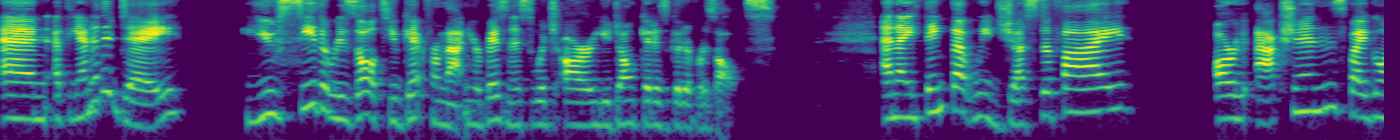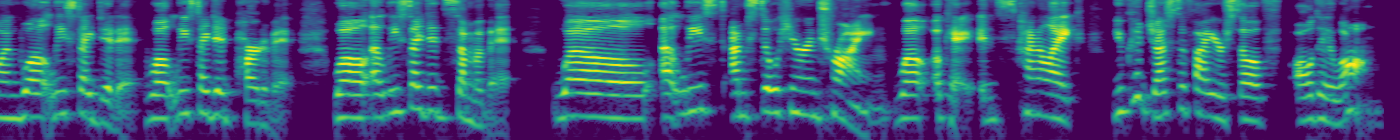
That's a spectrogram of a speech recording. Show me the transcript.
and at the end of the day you see the results you get from that in your business, which are you don't get as good of results. And I think that we justify our actions by going, well, at least I did it. Well, at least I did part of it. Well, at least I did some of it. Well, at least I'm still here and trying. Well, okay. It's kind of like you could justify yourself all day long.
